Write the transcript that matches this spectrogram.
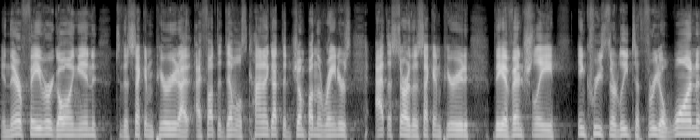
in their favor going in to the second period. I, I thought the Devils kind of got the jump on the Rangers at the start of the second period. They eventually increased their lead to three to one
